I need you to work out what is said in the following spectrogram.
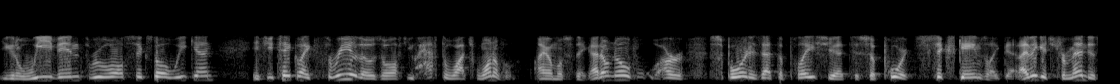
You're going to weave in through all six all weekend? If you take like three of those off, you have to watch one of them. I almost think. I don't know if our sport is at the place yet to support six games like that. I think it's tremendous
